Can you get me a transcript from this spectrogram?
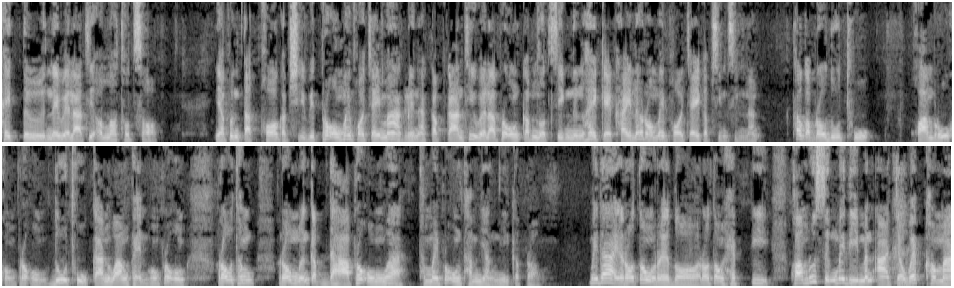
ให้ตื่นในเวลาที่อัลลอฮ์ทดสอบ อย่าเพิ่งตัดพ้อกับชีวิต พระองค์ไม่พอใจมากเลยนะ กับการที่เวลาพระองค์กำหนดสิ่งหนึ่งให้แก่ใคร แล้วเราไม่พอใจกับสิ่งสิ่งนั้น เท่ากับเราดูถูกความรู้ของพระองค์ ดูถูกการวางแผนของพระองค์ เราทำเราเหมือนกับด่าพระองค์ว่าทำไมพระองค์ทำอย่างนี้กับเรา ไม่ได้เราต้องเรดอ เราต้องแฮปปี้ความรู้สึกไม่ดีมันอาจจะเว็บเข้ามา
